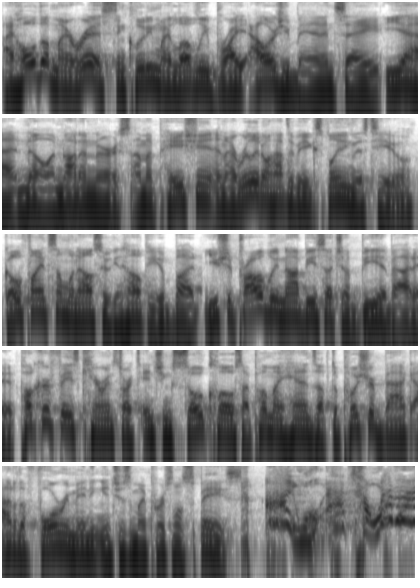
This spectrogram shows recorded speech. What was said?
I hold up my wrist, including my lovely bright allergy band, and say, Yeah, no, I'm not a nurse. I'm a patient, and I really don't have to be explaining this to you. Go find someone else who can help you, but you should probably not be such a bee about it. Pucker face Karen starts inching so close, I put my hands up to push her back out of the four remaining inches of my personal space. I will act however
